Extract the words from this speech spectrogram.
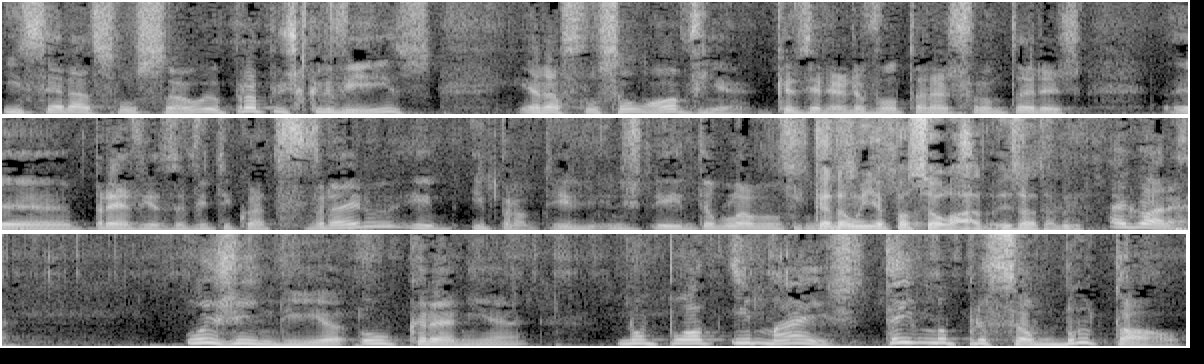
isso era a solução, eu próprio escrevi isso, era a solução óbvia. Quer dizer, era voltar às fronteiras uh, prévias a 24 de fevereiro e, e pronto, e, e entabulavam-se. Cada um ia para o seu lado, exatamente. Agora, hoje em dia, a Ucrânia não pode, e mais, tem uma pressão brutal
